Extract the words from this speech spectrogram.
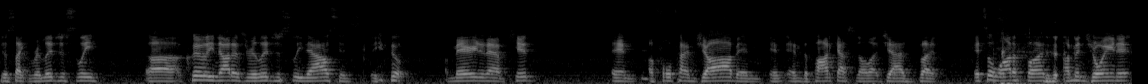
just like religiously. Uh, clearly not as religiously now since you know I'm married and I have kids and a full time job and, and and the podcast and all that jazz. But it's a lot of fun. I'm enjoying it.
